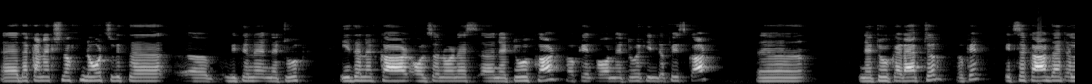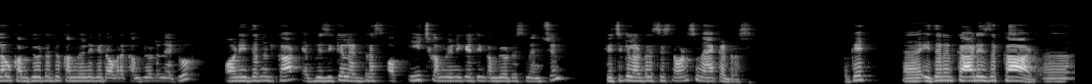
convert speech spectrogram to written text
uh, the connection of nodes with uh, uh, within a network. Ethernet card also known as network card okay or network interface card network adapter okay? It's a card that allow computer to communicate over a computer network. On ethernet card a physical address of each communicating computer is mentioned. Physical address is known as mac address. Okay uh, ethernet card is a card. Uh,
